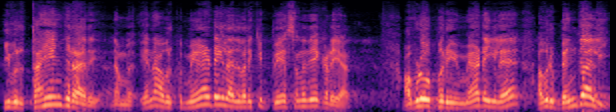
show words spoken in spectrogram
இவர் தயங்குறாரு. நம்ம ஏன்னா அவருக்கு மேடையில் அது வரைக்கும் பேசினதே கிடையாது. அவ்வளவு பெரிய மேடையில அவர் பெங்காலி.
